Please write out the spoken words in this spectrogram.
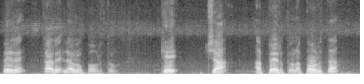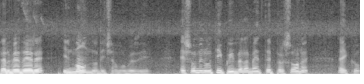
per fare l'aeroporto che ci ha aperto la porta per vedere il mondo, diciamo così. E sono venuti qui veramente persone, ecco,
